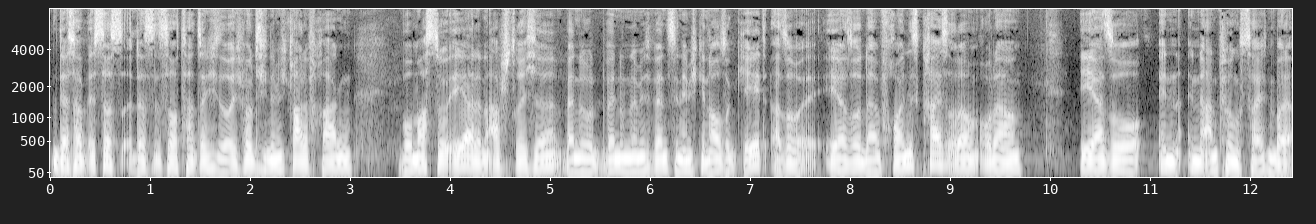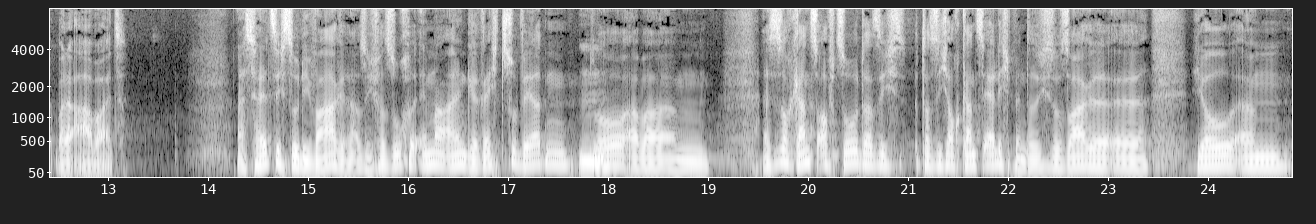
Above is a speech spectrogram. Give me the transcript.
Deshalb ist das, das ist auch tatsächlich so. Ich wollte dich nämlich gerade fragen, wo machst du eher denn Abstriche, wenn du, wenn du nämlich, wenn es dir nämlich genauso geht, also eher so in deinem Freundeskreis oder oder eher so in, in Anführungszeichen bei, bei der Arbeit? Es hält sich so die Waage. Also ich versuche immer allen gerecht zu werden, so, aber ähm, es ist auch ganz oft so, dass ich, dass ich auch ganz ehrlich bin, dass ich so sage, äh, yo, ähm,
